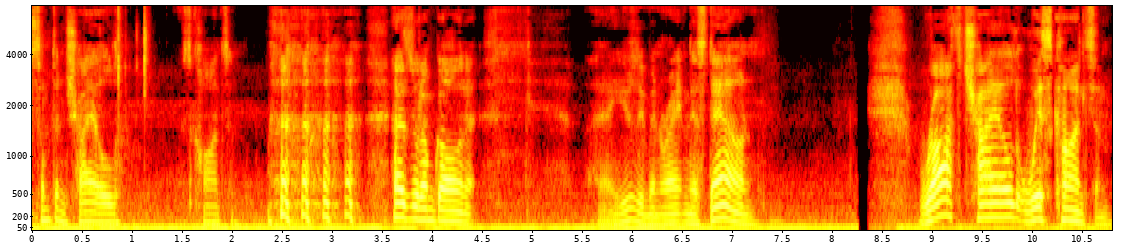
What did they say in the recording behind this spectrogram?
Something Child, Wisconsin. That's what I'm calling it. I usually been writing this down. Rothschild, Wisconsin.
